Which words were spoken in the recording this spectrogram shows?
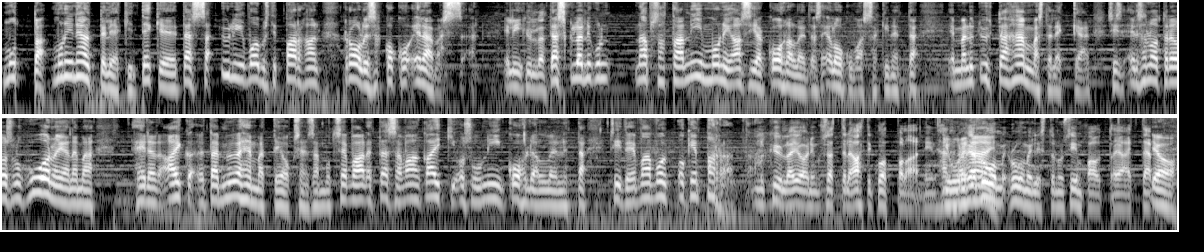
mutta moni näyttelijäkin tekee tässä ylivoimaisesti parhaan roolinsa koko elämässään. Eli kyllä. tässä kyllä niin kuin napsahtaa niin moni asia kohdalleen tässä elokuvassakin, että en mä nyt yhtään hämmästelekään. Siis en sano, että ne olisi ollut huonoja nämä heidän aika, tai myöhemmät teoksensa, mutta se vaan, että tässä vaan kaikki osuu niin kohdalleen, että siitä ei vaan voi oikein parantaa. No kyllä joo, niin kun sä ajattelee Ahti Kuoppalaa, niin hän Juuri on ihan ruumi, ruumillistunut simpauttaja. Että, joo.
